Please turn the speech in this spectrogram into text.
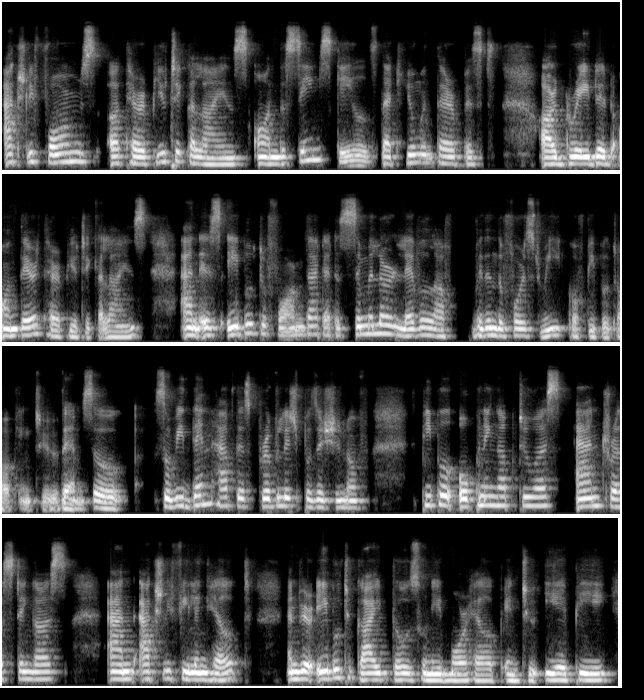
actually forms a therapeutic alliance on the same scales that human therapists are graded on their therapeutic alliance and is able to form that at a similar level of within the first week of people talking to them. So, so we then have this privileged position of people opening up to us and trusting us and actually feeling helped. And we're able to guide those who need more help into EAP,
